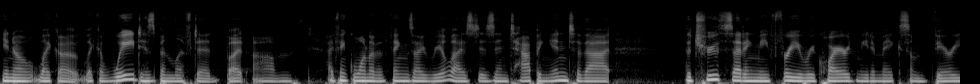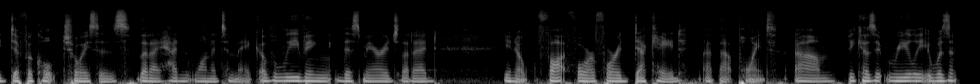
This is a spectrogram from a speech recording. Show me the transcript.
you know like a like a weight has been lifted. But um, I think one of the things I realized is in tapping into that the truth setting me free required me to make some very difficult choices that I hadn't wanted to make of leaving this marriage that I'd you know fought for for a decade at that point um, because it really it wasn't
